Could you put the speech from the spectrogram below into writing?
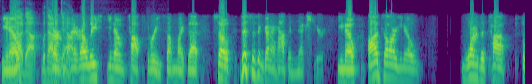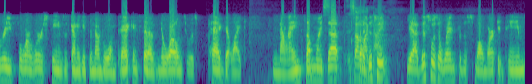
You know, Without a doubt. Without or, a doubt. or at least you know top three, something like that. So this isn't going to happen next year. You know, odds are you know one of the top three, four worst teams is going to get the number one pick instead of New Orleans, who was pegged at like nine, something like that. Something But like this nine. Was, yeah, this was a win for the small market teams.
